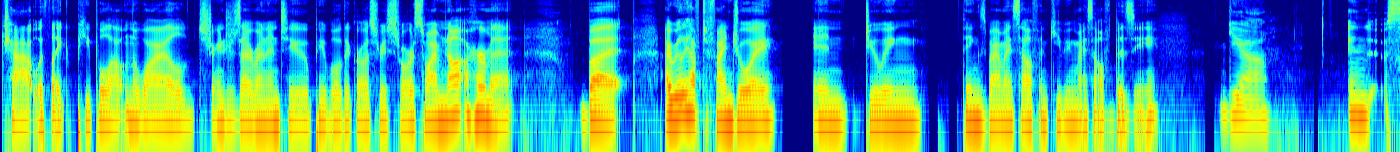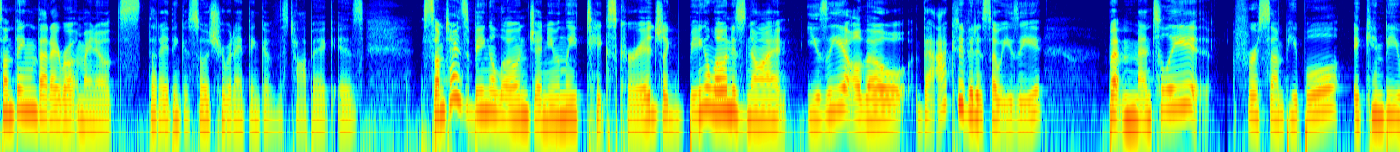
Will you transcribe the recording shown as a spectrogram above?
chat with like people out in the wild, strangers I run into, people at the grocery store. So I'm not a hermit, but I really have to find joy in doing things by myself and keeping myself busy. Yeah. And something that I wrote in my notes that I think is so true when I think of this topic is sometimes being alone genuinely takes courage. Like being alone is not easy, although the act of it is so easy. But mentally, for some people, it can be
